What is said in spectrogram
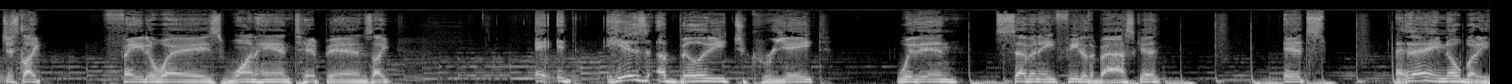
Just like fadeaways, one hand tip ins, like it, it, his ability to create within seven, eight feet of the basket. It's there ain't nobody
